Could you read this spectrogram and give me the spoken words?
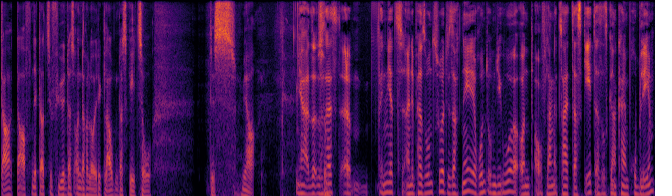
da, darf nicht dazu führen, dass andere Leute glauben, das geht so. Das, ja. Ja, also das so. heißt, ähm, wenn jetzt eine Person zuhört, die sagt, nee, rund um die Uhr und auf lange Zeit, das geht, das ist gar kein Problem,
